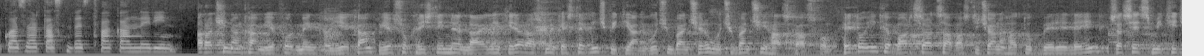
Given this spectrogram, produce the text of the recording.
2016 թվականներին։ Առաջին անգամ, երբ որ մենք եկանք, ես ու Քրիստինն էլ նայել ենք իրար, ասում ենք, այստեղ ինչ պիտի անենք, ոչ մի բան չերում, ոչ մի բան չի հասկացվում։ Հետո ինքը բարձրացավ, աստիճանը հատուկ բերել էինք, ասեց մի քիչ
